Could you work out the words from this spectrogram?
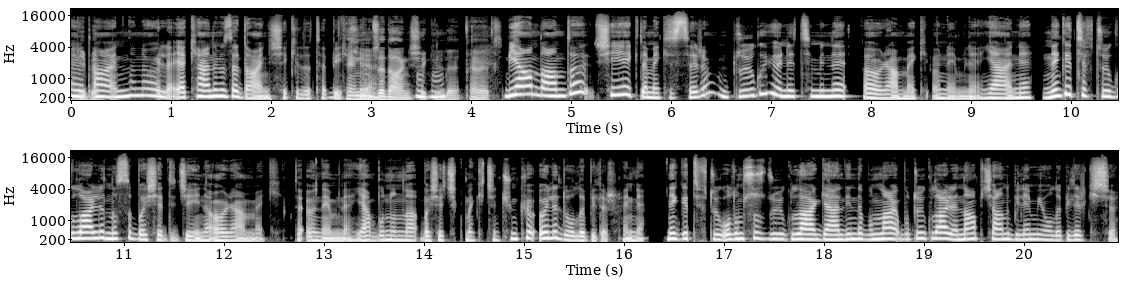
Evet gibi. aynen öyle. Ya kendimize de aynı şekilde tabii ki. Kendimize de aynı şekilde. Evet. Bir yandan da şeyi eklemek isterim. Duygu yönetimini öğrenmek önemli. Yani negatif duygularla nasıl baş edeceğini öğrenmek de önemli. Yani bununla başa çıkmak için. Çünkü öyle de olabilir. Hani negatif duygu, olumsuz duygular geldiğinde bunlar bu duygularla ne yapacağını bilemiyor olabilir kişi.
